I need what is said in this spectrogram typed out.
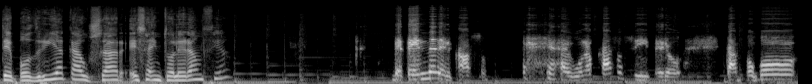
¿te podría causar esa intolerancia? Depende del caso. En algunos casos sí, pero tampoco,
